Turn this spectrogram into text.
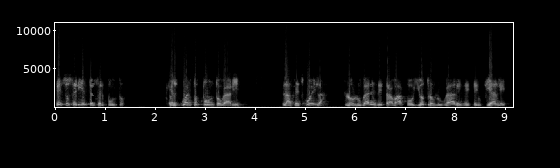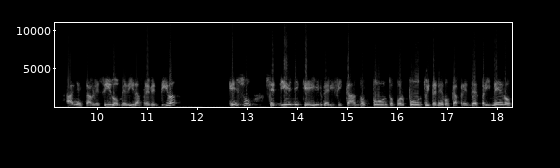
Eso sería el tercer punto. El cuarto punto, Gary, las escuelas, los lugares de trabajo y otros lugares esenciales han establecido medidas preventivas, eso se tiene que ir verificando punto por punto y tenemos que aprender primero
